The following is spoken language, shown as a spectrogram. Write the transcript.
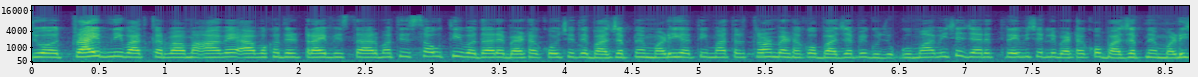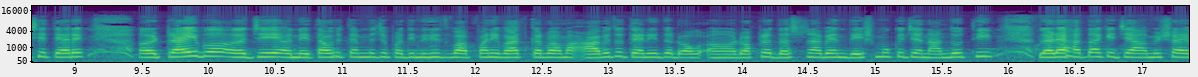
જો ટ્રાઇબની વાત કરવામાં આવે, આ વખતે ટ્રાઇબ વિસ્તારમાંથી સૌથી વધારે બેઠકો છે તે ભાજપને મળી હતી. માત્ર ત્રણ બેઠકો ભાજપે ગુમાવી છે. જ્યારે ત્રેવીસ જેટલી બેઠકો ભાજપને મળી છે, ત્યારે ટ્રાઇબ જે નેતાઓ છે તેમને જો પ્રતિનિધિત્વ આપવાની વાત કરવામાં આવે, તો તેની અંદર ડોક્ટર દર્શનાબેન દેશમુખ જે નાંદોદથી લડ્યા હતા કે જ્યાં અમિત શાહે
